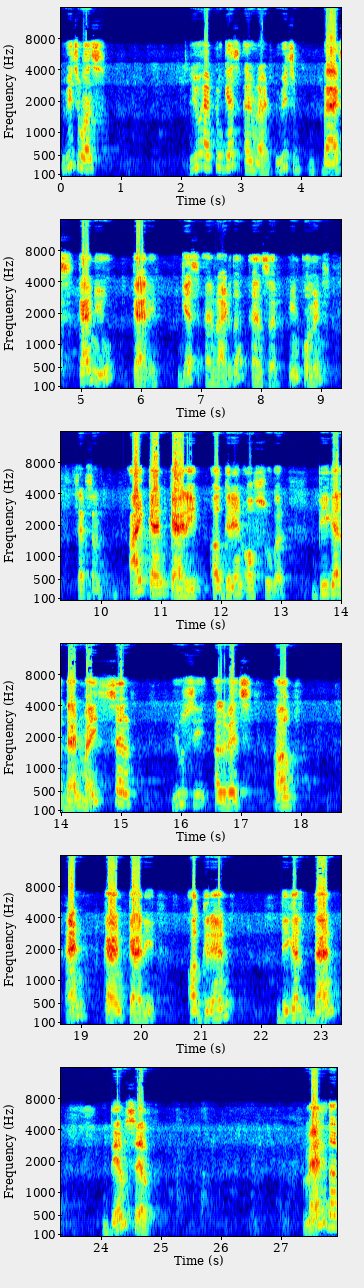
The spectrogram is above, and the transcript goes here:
which ones? You have to guess and write which bags can you carry. Guess and write the answer in comments section. I can carry a grain of sugar bigger than myself. You see always a ant can carry a grain bigger than themselves. Match the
